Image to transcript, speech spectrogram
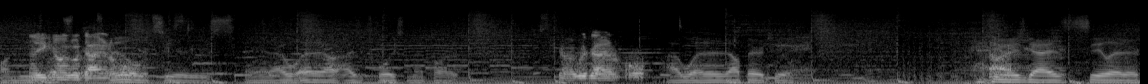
on the Now you can go die in a hole. Build series, and I will edit out Isaac's voice in that part. No, we're dying. I wanted it out there too. Anyways, guys, see you later.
